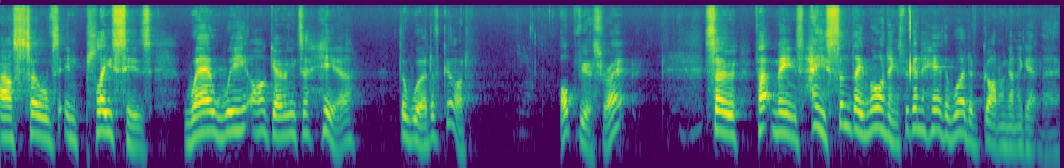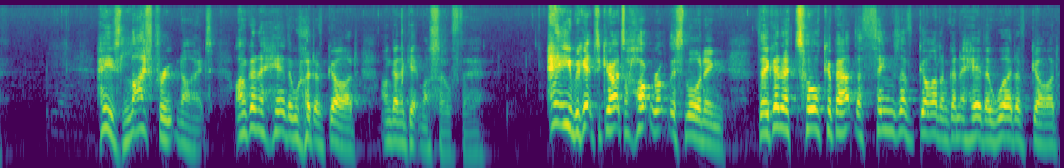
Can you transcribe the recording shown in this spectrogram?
ourselves in places where we are going to hear the Word of God. Yeah. Obvious, right? So that means, hey, Sunday mornings, we're going to hear the Word of God, I'm going to get there. Hey, it's life group night. I'm going to hear the Word of God, I'm going to get myself there. Hey, we get to go out to Hot Rock this morning. They're going to talk about the things of God. I'm going to hear the Word of God.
